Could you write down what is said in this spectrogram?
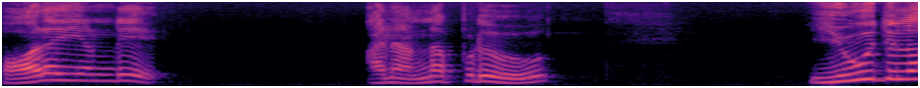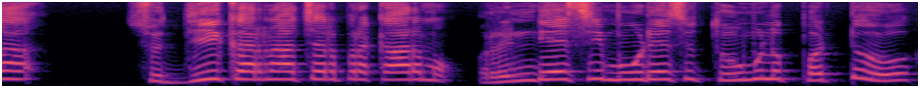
ఫాలో అయ్యండి అని అన్నప్పుడు యూదుల శుద్ధీకరణాచార ప్రకారము రెండేసి మూడేసి తూములు పట్టు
